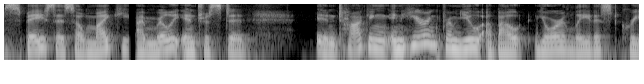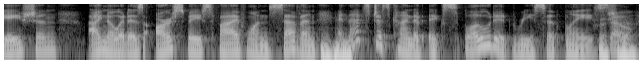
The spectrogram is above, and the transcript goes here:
spaces. So Mikey, I'm really interested in talking in hearing from you about your latest creation. I know it as Our Space 517 mm-hmm. and that's just kind of exploded recently. For so sure.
